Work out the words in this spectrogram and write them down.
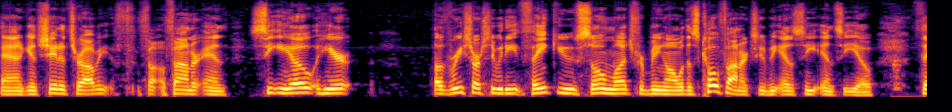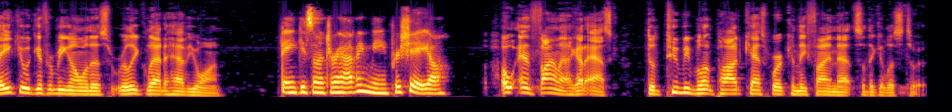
And again, Shada Torabi, f- founder and CEO here of Restart CBD. Thank you so much for being on with us, co-founder, excuse me, and, C- and CEO. Thank you again for being on with us. Really glad to have you on. Thank you so much for having me. Appreciate y'all. Oh, and finally, I got to ask the To Be Blunt podcast. Where can they find that so they can listen to it?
